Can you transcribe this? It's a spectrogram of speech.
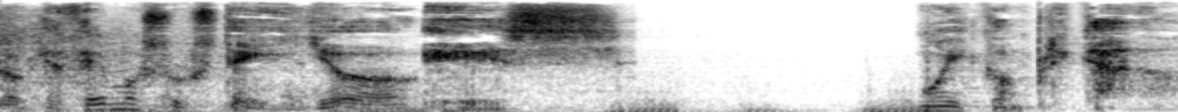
Lo que hacemos usted y yo es muy complicado.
